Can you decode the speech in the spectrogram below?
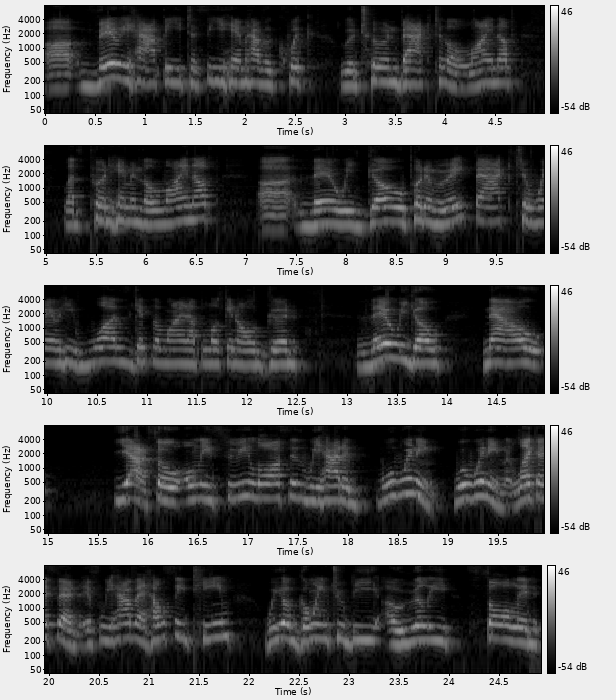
Uh, very happy to see him have a quick return back to the lineup. Let's put him in the lineup. Uh, there we go. Put him right back to where he was. Get the lineup looking all good. There we go. Now, yeah, so only three losses. We had a. We're winning. We're winning. Like I said, if we have a healthy team, we are going to be a really solid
